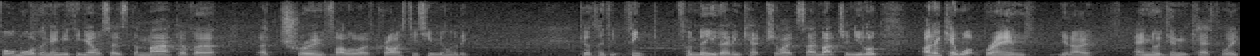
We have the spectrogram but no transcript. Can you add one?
for more than anything else as the mark of a, a true follower of Christ is humility. Because I think, think for me that encapsulates so much. And you look, I don't care what brand, you know, Anglican, Catholic,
